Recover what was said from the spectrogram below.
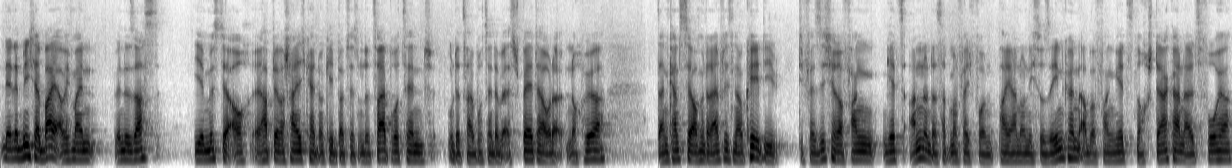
Ja, da bin ich dabei, aber ich meine, wenn du sagst, ihr müsst ja auch, habt ihr Wahrscheinlichkeiten, okay, bleibt jetzt unter 2%, unter 2% aber erst später oder noch höher, dann kannst du ja auch mit reinfließen, okay, die, die Versicherer fangen jetzt an, und das hat man vielleicht vor ein paar Jahren noch nicht so sehen können, aber fangen jetzt noch stärker an als vorher,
